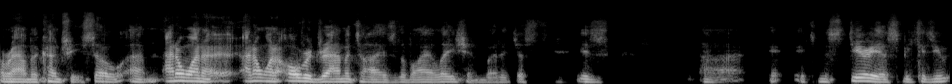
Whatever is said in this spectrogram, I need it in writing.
around the country. So um, I don't want to I don't want to over dramatize the violation, but it just is uh, it, it's mysterious because you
